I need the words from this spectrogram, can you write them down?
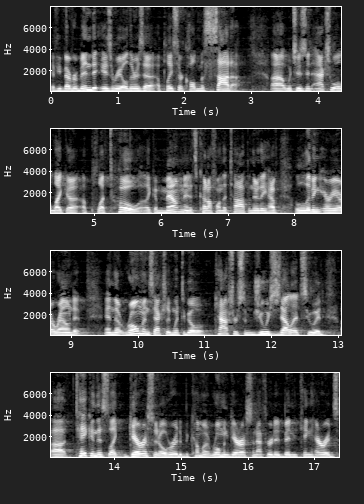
If you've ever been to Israel, there's a, a place there called Masada uh, which is an actual, like a, a, plateau, like a mountain, and it's cut off on the top, and there they have a living area around it. And the Romans actually went to go capture some Jewish zealots who had uh, taken this like garrison over. It had become a Roman garrison after it had been King Herod's,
